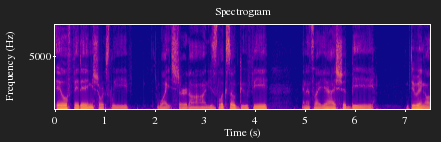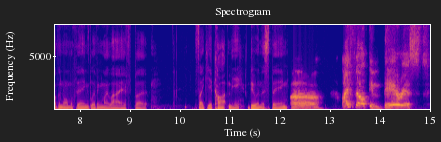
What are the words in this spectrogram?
ill-fitting short sleeve white shirt on. You just look so goofy, and it's like, yeah, I should be doing all the normal things, living my life, but it's like you caught me doing this thing. Uh, I felt embarrassed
